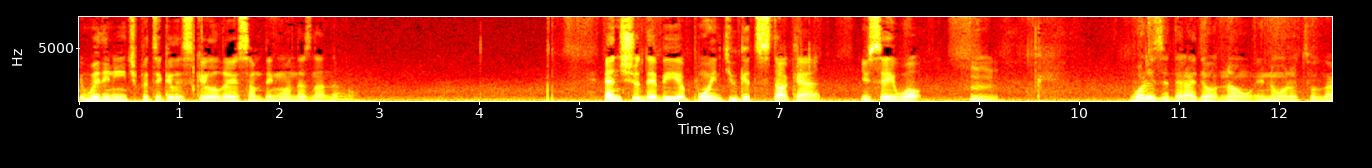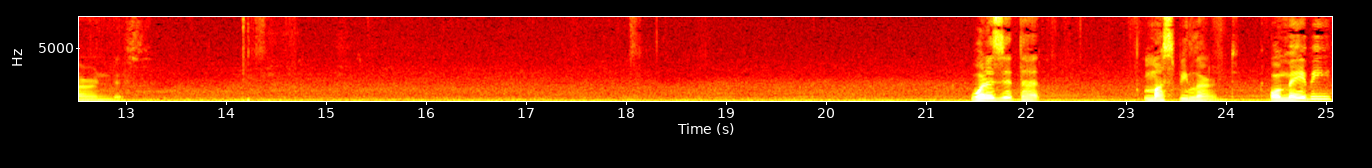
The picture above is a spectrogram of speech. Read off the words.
within each particular skill, there is something one does not know. And should there be a point you get stuck at, you say, well, hmm, what is it that I don't know in order to learn this? What is it that must be learned? Or maybe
